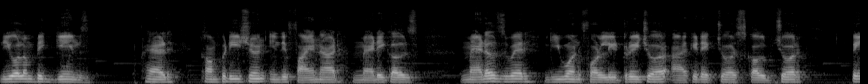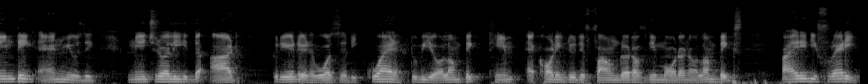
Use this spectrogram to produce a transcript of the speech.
the Olympic Games held competition in the fine art, medicals. Medals were given for literature, architecture, sculpture, painting, and music. Naturally, the art created was required to be Olympic theme according to the founder of the modern Olympics, Pierre de Frédy.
